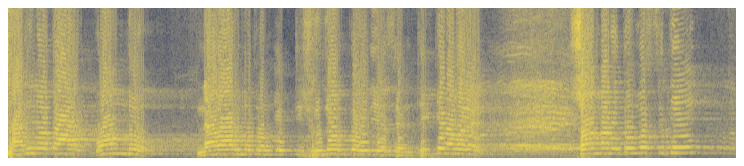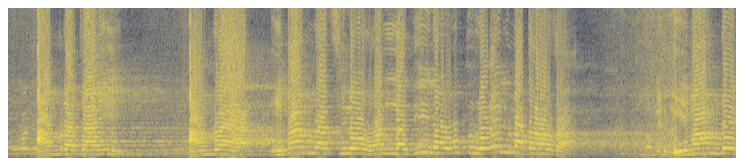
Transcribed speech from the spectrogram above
স্বাধীনতার গন্ধ নেওয়ার মতন একটি সুযোগ করে দিয়েছেন। ঠিক কিনা বলেন? সম্মানিত উপস্থিতি, আমরা জানি, আমরা ইমামরা ছিল ইমামদের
